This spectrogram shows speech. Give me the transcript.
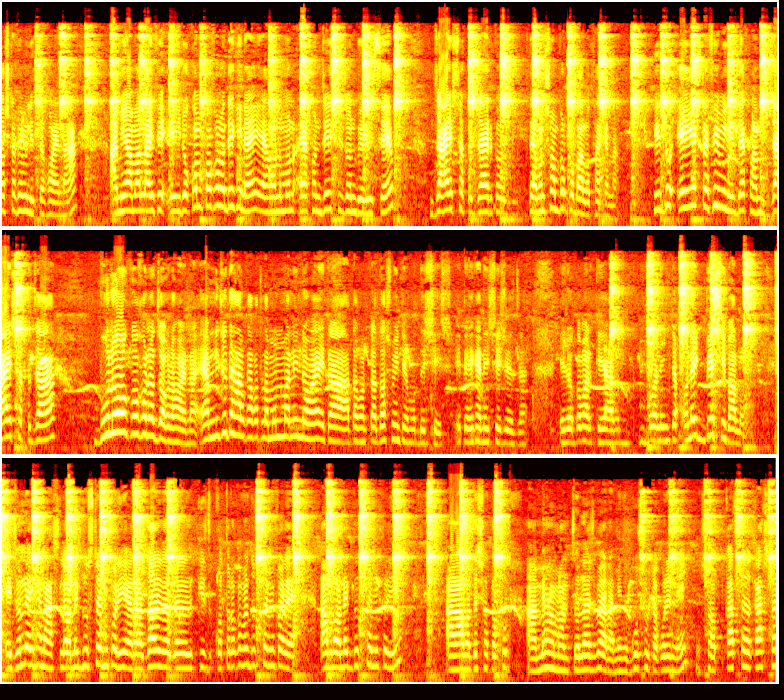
দশটা ফ্যামিলিতে হয় না। আমি আমার লাইফে এইরকম কখনো দেখি নাই, এখন মনে, এখন যেই সিজন বেরিয়েছে যায়ের সাথে, যায়ের তেমন সম্পর্ক ভালো থাকে না। কিন্তু এই একটা ফ্যামিলি দেখলাম, যায়ের সাথে যা ভুলেও কখনো ঝগড়া হয় না। এমনি যদি হালকা পাতলা মন মালিন্য হয়, এটা আধা ঘণ্টা, দশ মিনিটের মধ্যে শেষ। এটা এখানেই শেষ হয়ে যায়। এরকম আর কি, আর বর্নিংটা অনেক বেশি ভালো। এই জন্য এখানে আসলে অনেক দুষ্টামি করি। আর যারা যারা কি কত রকমের দুষ্টামি করে, আমরা অনেক দুষ্টামি করি। আর আমাদের সাথে খুব মেহমান চলে আসবে। আর আমি গোসলটা করে নিই, সব কাজটা কাজটা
